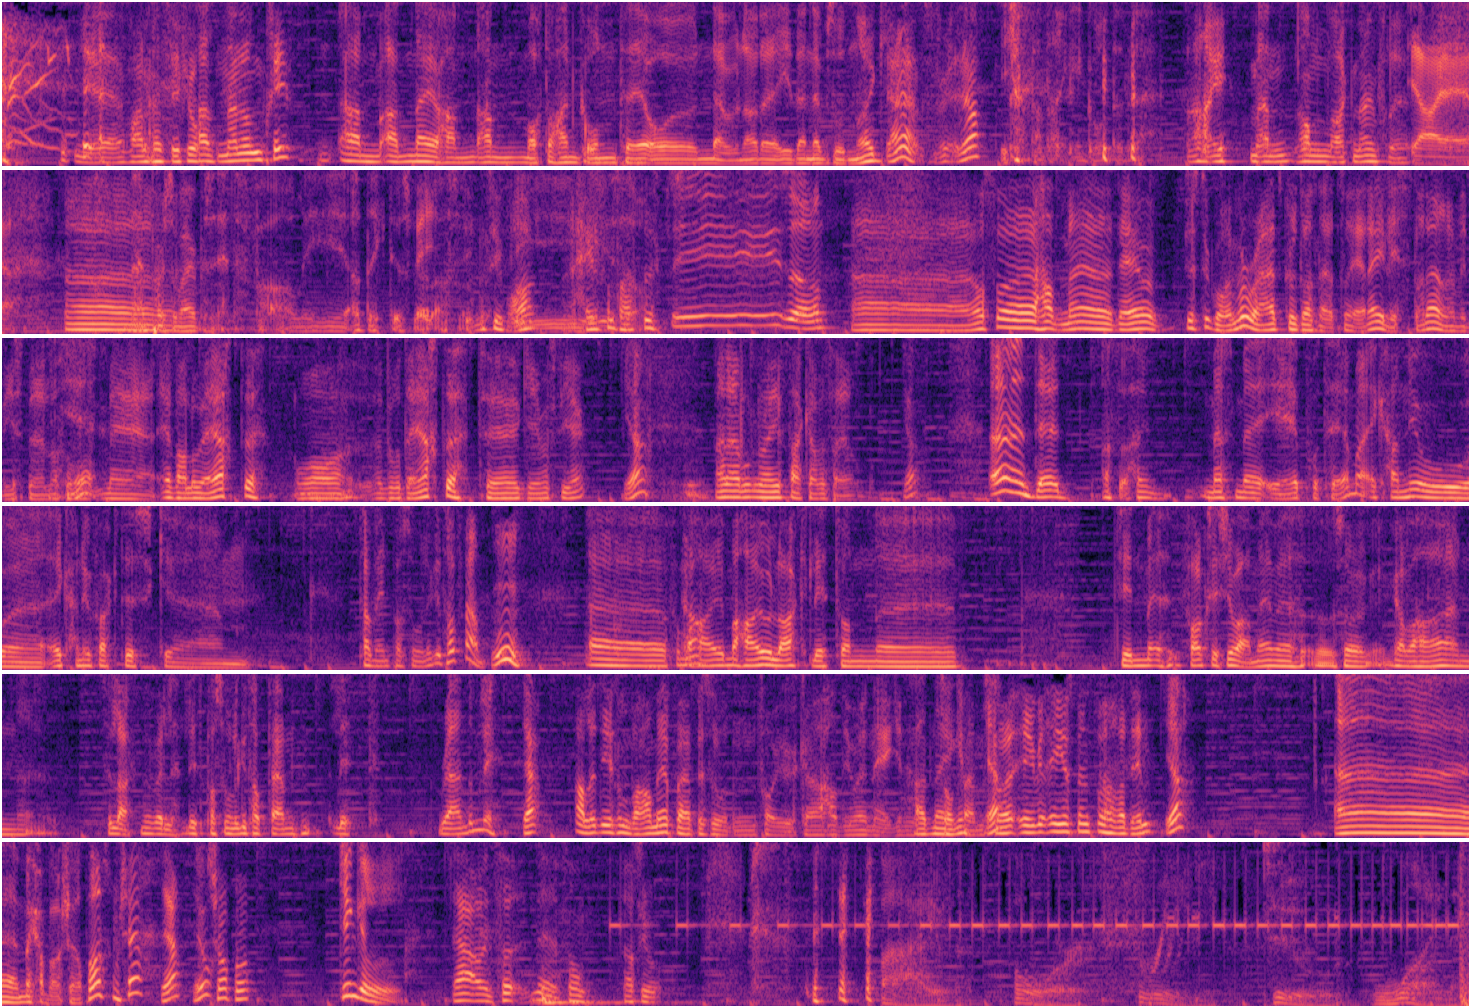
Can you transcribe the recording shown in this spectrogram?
gi Final Fantasy 14 en eller annen pris. Han, han, nei, han, han måtte ha en grunn til å nevne det i den episoden òg. Ja, ja, selvfølgelig. Ja. Ikke at han trenger en grunn til det. Nei, men han lagde en for det. Ja, ja, ja. Uh, Vampire Survivors er et farlig addiktivt spill. Altså. Sinnssykt bra. Helt fantastisk. Fy søren. Uh, og så hadde vi det er jo, Hvis du går inn på radcrew.net, så er det ei liste der over de spillene som Yeah. vi evaluerte og vurderte til Game of the Year. Ja. Men Elden Ring stakk av med seier. Uh, det, altså, mens vi er på tema, jeg kan jo, eh, jeg kan jo faktisk um, ta min personlige topp fem. Mm. Uh, for vi, har, vi har jo lagt litt sånn eh, Siden vi, folk som ikke var med, med, så kan vi ha en Så lagde vi vel litt personlige topp fem litt randomly. Ja, Alle de som var med på episoden forrige uke, hadde jo en egen topp fem. Så jeg, jeg er spent på å høre din. Ja. Eh, vi kan bare kjøre på, skal vi ikke? Ja, Jo. Kjør på. Jingle. Ja, så, er sånn. Vær så god. Five, four, three, two, one.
